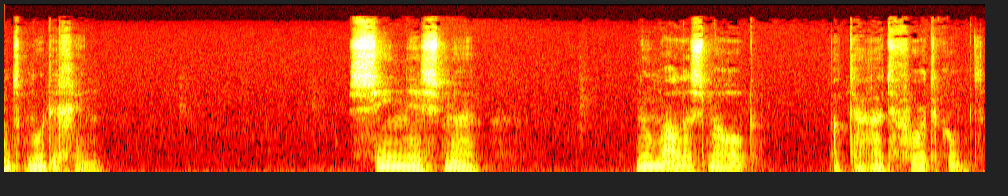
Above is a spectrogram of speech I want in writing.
Ontmoediging. Cynisme. Noem alles maar op wat daaruit voortkomt.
